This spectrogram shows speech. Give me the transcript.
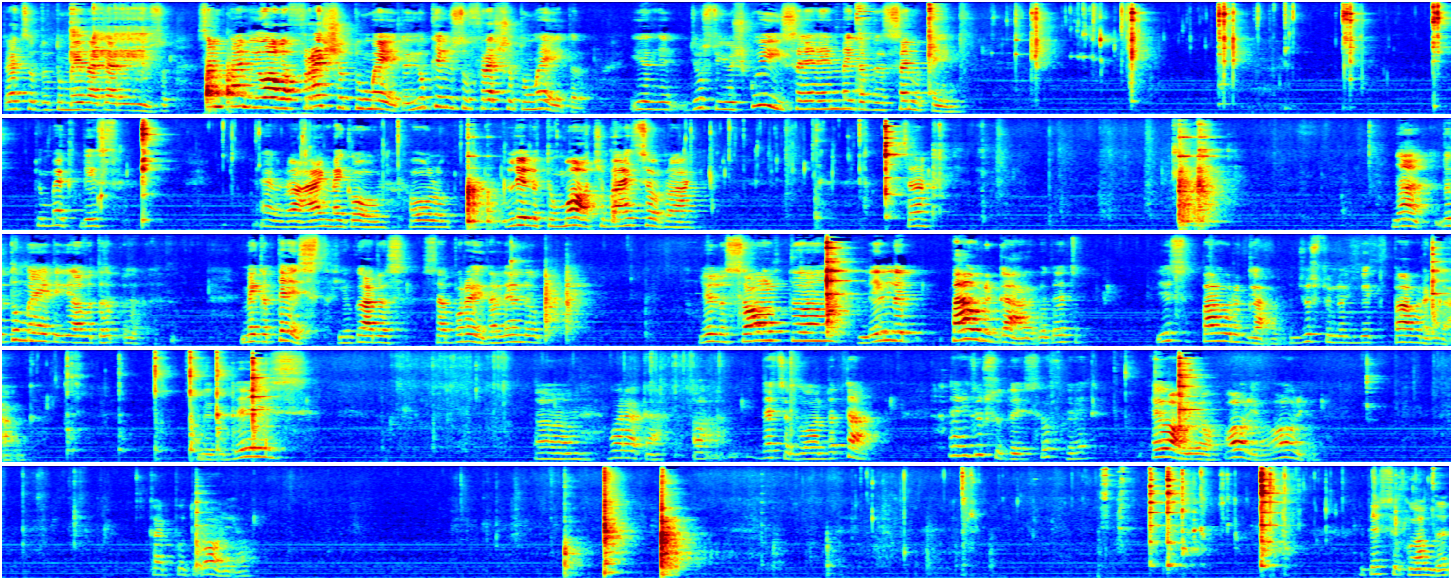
that's the tomato I gotta use. Sometimes you have a fresh tomato. You can use a fresh tomato. You, you just you squeeze and make the same thing. To make this, I make all, all a little too much, but it's alright. So now the tomato you have to uh, make a taste. You gotta separate a little, little salt, little powder garlic. That's this powder garlic, just a little bit powder garlic. Like this. Um, what I got? Uh, that's a go on the top. Eh, just this, okay. E olio, olio, olio. Gotta put olio. This will go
